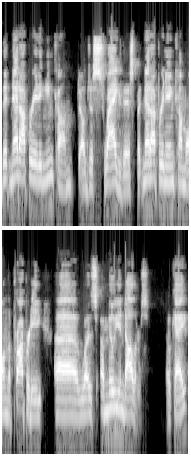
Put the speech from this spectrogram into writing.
that net operating income. I'll just swag this, but net operating income on the property uh, was a million dollars. Okay,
